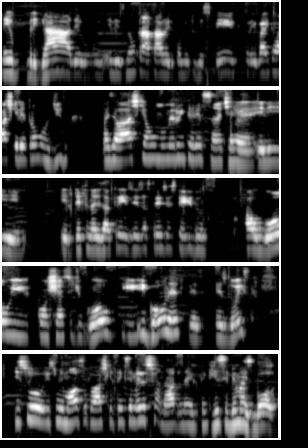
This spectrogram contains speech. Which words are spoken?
meio brigado, eles não trataram ele com muito respeito, por aí vai. Então eu acho que ele entrou mordido, mas eu acho que é um número interessante. É, ele, ele ter finalizado três vezes, as três vezes ter ido ao gol e com chance de gol, e, e gol, né? Fez, fez, dois. Isso, isso me mostra que eu acho que ele tem que ser mais acionado, né? Ele tem que receber mais bola.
